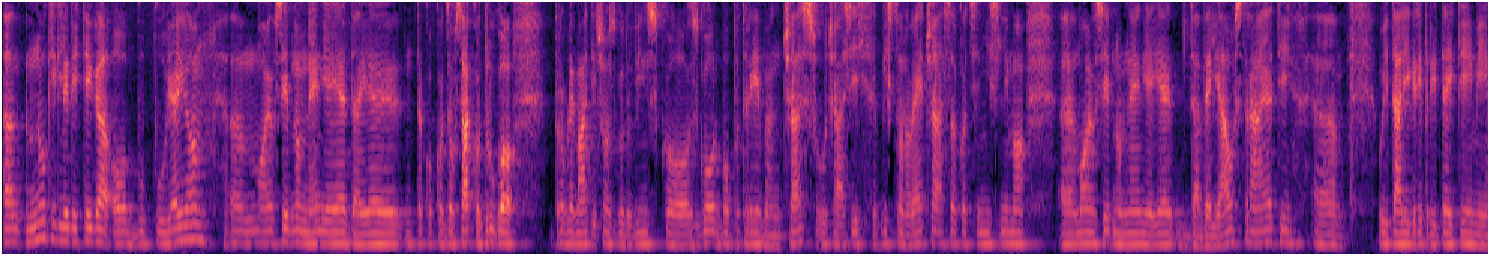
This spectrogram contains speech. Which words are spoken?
Um, mnogi glede tega obupujajo. Um, moje osebno mnenje je, da je tako kot za vsako drugo problematično zgodovinsko zgodbo potreben čas, včasih bistveno več časa, kot si mislimo. Um, moje osebno mnenje je, da velja ustrajati. Um, v Italiji gre pri tej temi,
